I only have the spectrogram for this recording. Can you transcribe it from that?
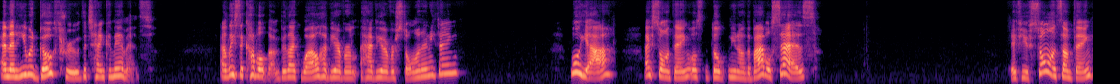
And then he would go through the 10 commandments. At least a couple of them. Be like, "Well, have you ever have you ever stolen anything?" Well, yeah. I've stolen thing. Well, the you know, the Bible says if you've stolen something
